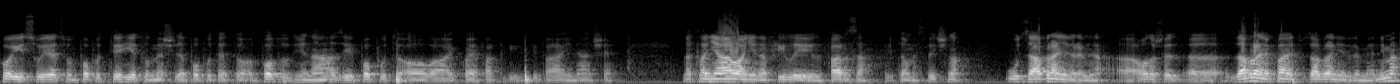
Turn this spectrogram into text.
koji su recimo poput tehijetul mešida, poput eto, poput dženaze, poput ovaj koja je fartikifa inače naklanjavanje na file ili farza i tome slično u zabranjenim vremena. Ono što je uh, zabranjeno u zabranjenim vremenima,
